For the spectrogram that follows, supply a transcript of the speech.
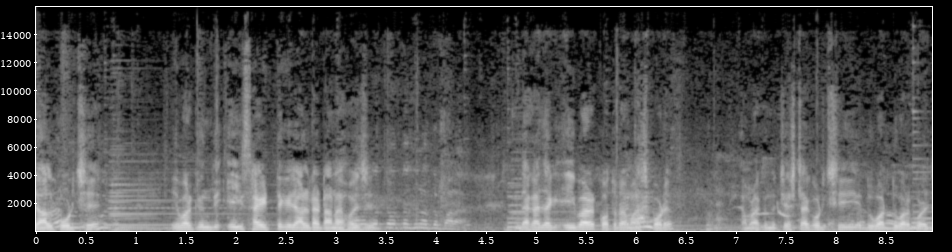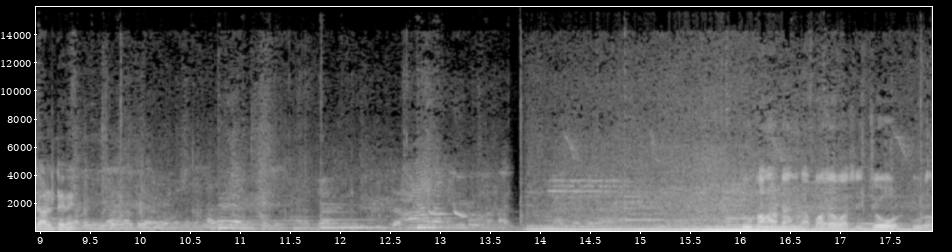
জাল পড়ছে। এবার কিন্তু এই সাইড থেকে জালটা টানা হয়েছে। দেখা যাক এইবার কতটা মাছ পড়ে। আমরা কিন্তু চেষ্টা করছি দুবার দুবার করে জাল টেনে। দুখানা পাশাপাশি জোর পুরো।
